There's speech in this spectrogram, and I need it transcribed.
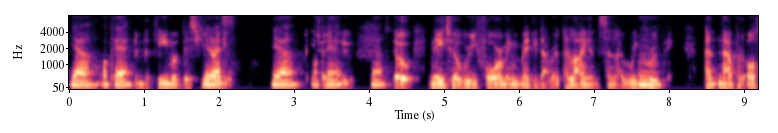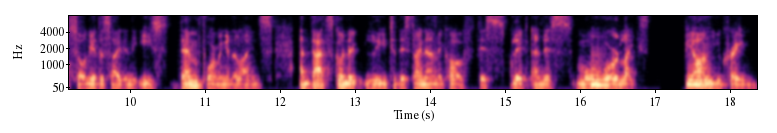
Yeah. Okay. And the theme of this year, yes. anyway. Yeah. Okay. Yeah. So NATO reforming maybe that alliance and like mm. regrouping. Mm. And now, but also on the other side in the east, them forming an alliance, and that's going to lead to this dynamic of this split and this more mm. war-like beyond mm. Ukraine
